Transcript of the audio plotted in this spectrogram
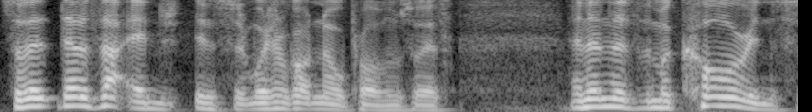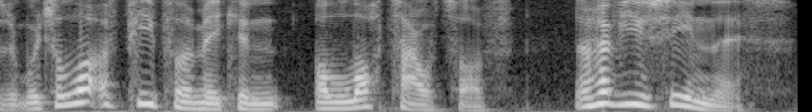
so th- there was that in- incident, which I've got no problems with. And then there's the McCaw incident, which a lot of people are making a lot out of. Now, have you seen this?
